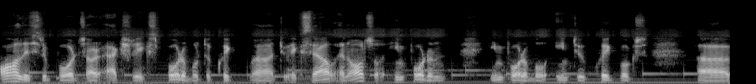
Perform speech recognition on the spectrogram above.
all these reports are actually exportable to quick uh, to excel and also important importable into quickbooks uh,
